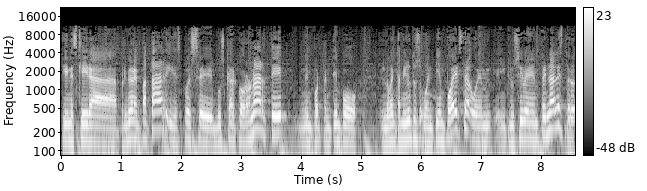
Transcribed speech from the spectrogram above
tienes que ir a primero a empatar y después eh, buscar coronarte, no importa en tiempo, en 90 minutos o en tiempo extra o en- inclusive en penales, pero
